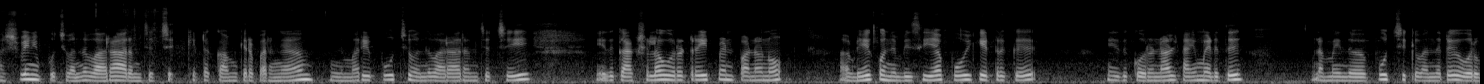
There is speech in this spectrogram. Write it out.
அஸ்வினி பூச்சி வந்து வர ஆரம்பிச்சிச்சு கிட்ட காமிக்கிற பாருங்க. இந்த மாதிரி பூச்சி வந்து வர ஆரம்பிச்சிச்சு இதுக்கு ஆக்சுவலாக ஒரு ட்ரீட்மெண்ட் பண்ணணும். அப்படியே கொஞ்சம் பிஸியாக போய்கிட்டிருக்கு. இதுக்கு ஒரு நாள் டைம் எடுத்து நம்ம இந்த பூச்சிக்கு வந்துட்டு ஒரு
